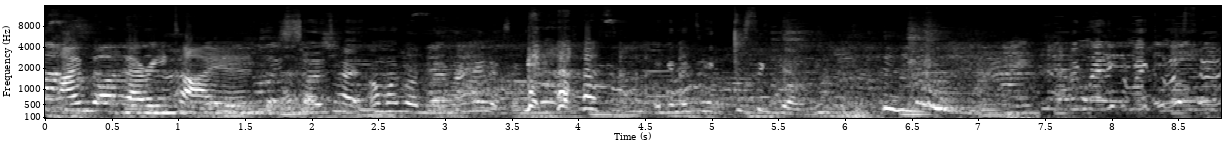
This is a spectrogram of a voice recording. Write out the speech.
I'm very tired. So tight. Oh my god, no, my hair looks amazing. We're gonna take this again. I'm ready for my close-up.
